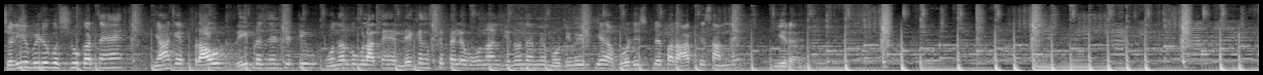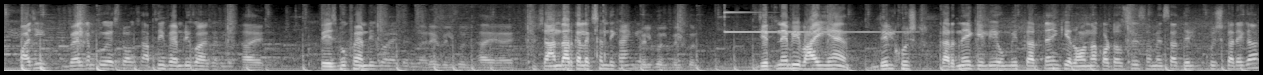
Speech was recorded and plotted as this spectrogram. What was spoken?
चलिए वीडियो को शुरू करते हैं। यहाँ के प्राउड रिप्रेजेंटेटिव ओनर को बुलाते हैं लेकिन उससे पहले वो ओनर जिन्होंने हमें मोटिवेट किया वो डिस्प्ले पर आपके सामने ये रहे। पाजी वेलकम टू एस ब्लॉग्स अपनी फैमिली को आया करिए। हाय फेसबुक फैमिली को आया करिए। अरे बिल्कुल। हाय हाय शानदार कलेक्शन दिखाएँगे। बिल्कुल बिल्कुल। जितने भी भाई हैं दिल खुश करने के लिए उम्मीद करते हैं कि रौनक ऑटो से हमेशा दिल खुश करेगा।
